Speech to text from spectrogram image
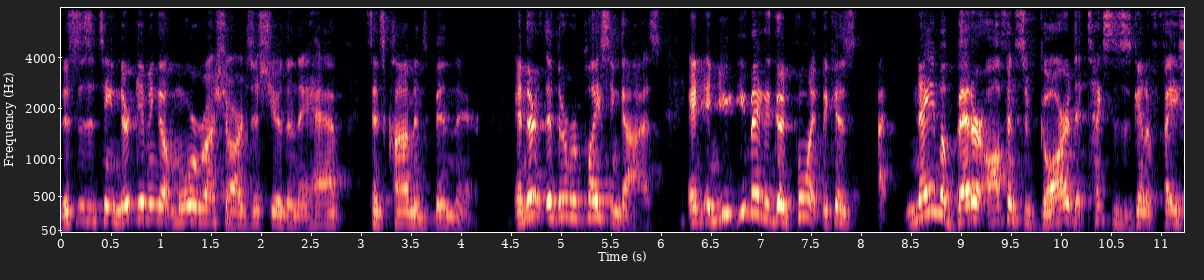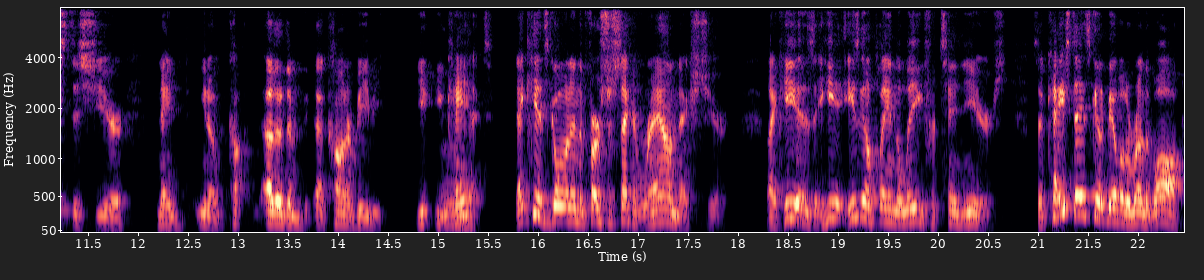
This is a team they're giving up more rush yards this year than they have since Klieman's been there, and they're they're replacing guys. And and you you make a good point because I- name a better offensive guard that Texas is going to face this year. Named you know other than uh, Cooper Beebe, you you Mm. can't. That kid's going in the first or second round next year. Like he is, he, he's going to play in the league for 10 years. So K State's going to be able to run the ball,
